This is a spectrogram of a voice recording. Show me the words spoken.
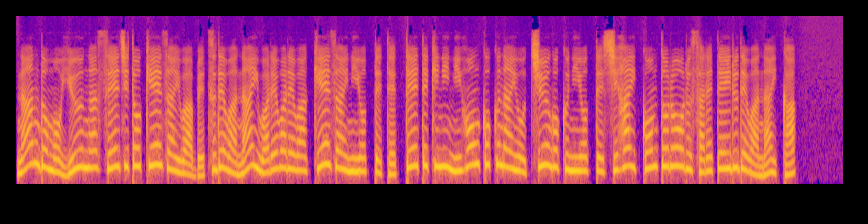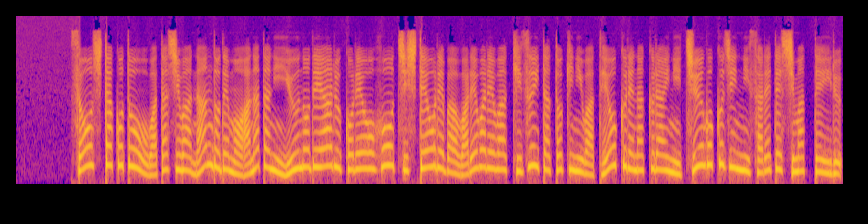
何度も言うが政治と経済は別ではない我々は経済によって徹底的に日本国内を中国によって支配コントロールされているではないかそうしたことを私は何度でもあなたに言うのであるこれを放置しておれば我々は気づいた時には手遅れなくらいに中国人にされてしまっている。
